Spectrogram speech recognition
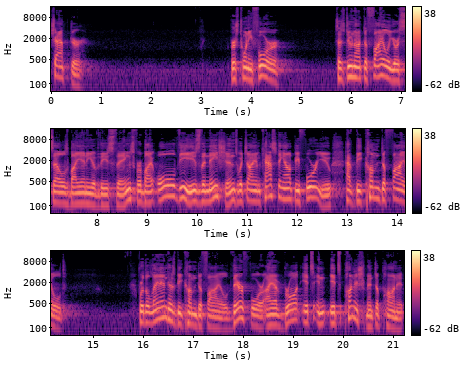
chapter. Verse 24 says, Do not defile yourselves by any of these things, for by all these the nations which I am casting out before you have become defiled. For the land has become defiled. Therefore, I have brought its, in, its punishment upon it,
